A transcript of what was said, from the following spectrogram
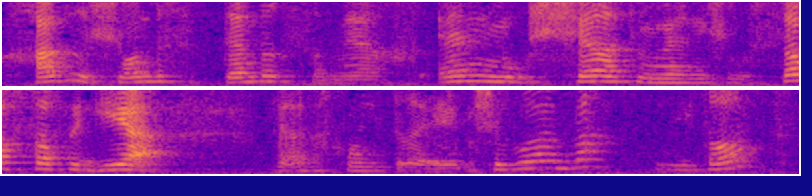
חג ראשון בספטמבר שמח. אין מאושרת ממני שהוא סוף סוף הגיע, ואנחנו נתראה בשבוע הבא. להתראות.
